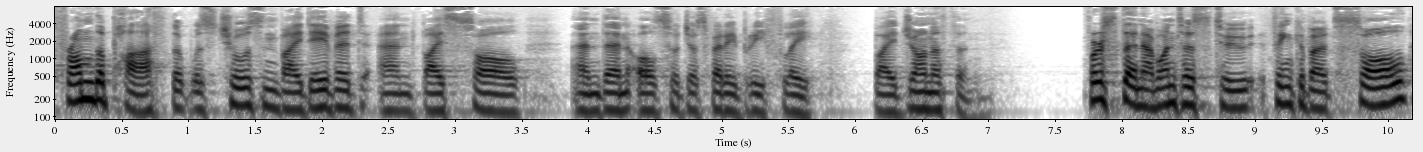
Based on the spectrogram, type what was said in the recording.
from the path that was chosen by David and by Saul, and then also just very briefly by Jonathan. First, then, I want us to think about Saul,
